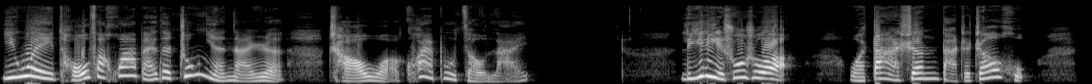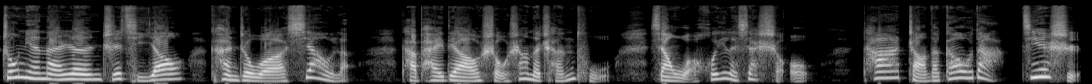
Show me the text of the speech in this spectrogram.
一位头发花白的中年男人朝我快步走来。李李叔叔，我大声打着招呼。中年男人直起腰，看着我笑了。他拍掉手上的尘土，向我挥了下手。他长得高大结实，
